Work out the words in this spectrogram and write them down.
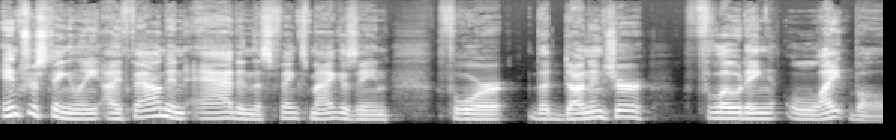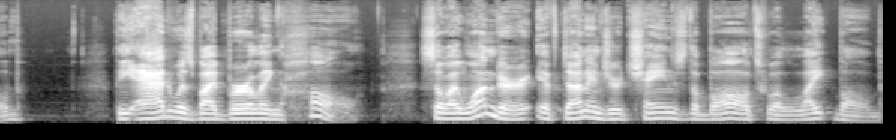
Interestingly, I found an ad in the Sphinx magazine for the Dunninger floating light bulb the ad was by Burling Hull, so I wonder if Dunninger changed the ball to a light bulb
